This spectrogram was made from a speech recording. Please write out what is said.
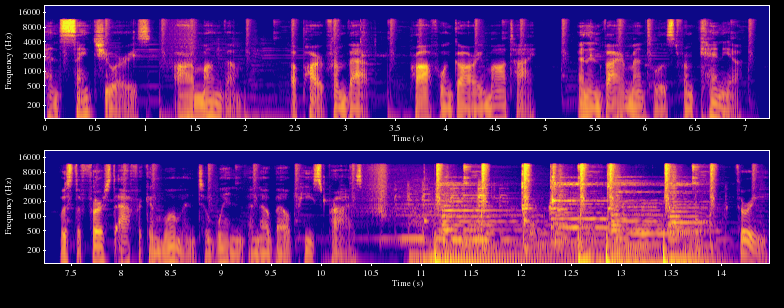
and sanctuaries are among them. Apart from that, Prof. Wangari an environmentalist from Kenya, was the first African woman to win a Nobel Peace Prize. 3.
